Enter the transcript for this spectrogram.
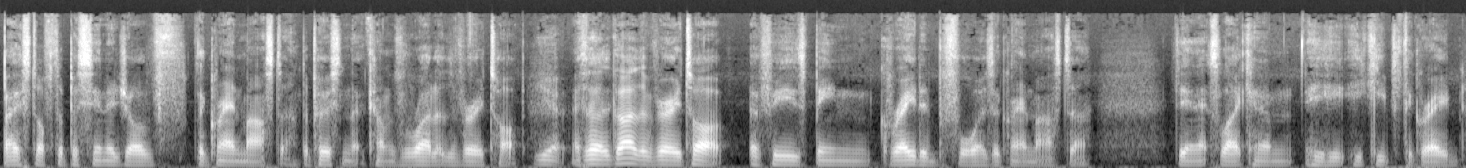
based off the percentage of the grandmaster, the person that comes right at the very top. Yeah, And so the guy at the very top, if he's been graded before as a grandmaster, then it's like him. He he- he keeps the grade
